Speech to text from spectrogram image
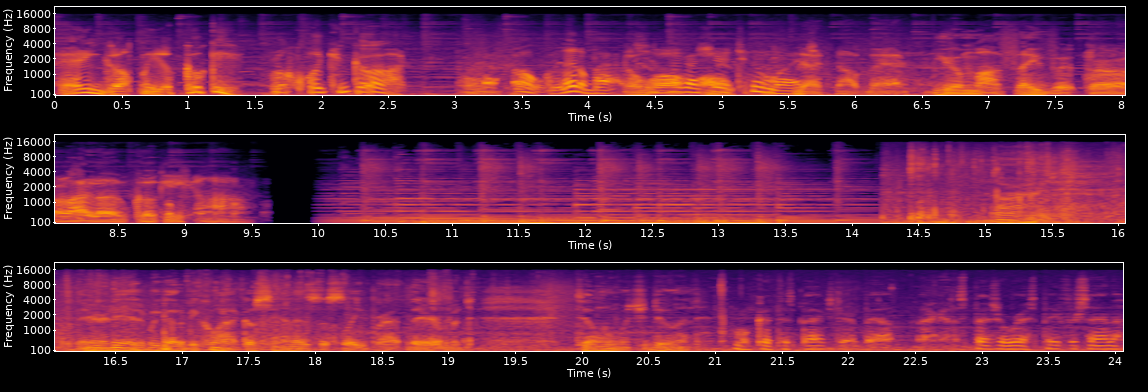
Eddie got me a cookie. Look what you got. Oh, a little bit. Oh, I'm not gonna oh, too much. That's not bad. You're my favorite girl. I love cookie. There it is. We got to be quiet because Santa's asleep right there, but tell him what you're doing. I'm gonna cut this back strap out. I got a special recipe for Santa.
